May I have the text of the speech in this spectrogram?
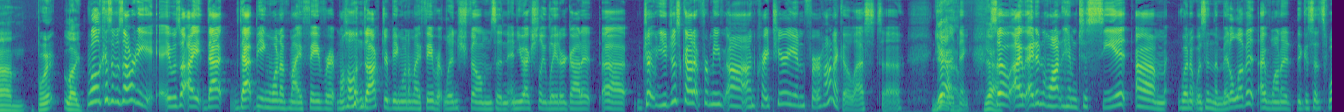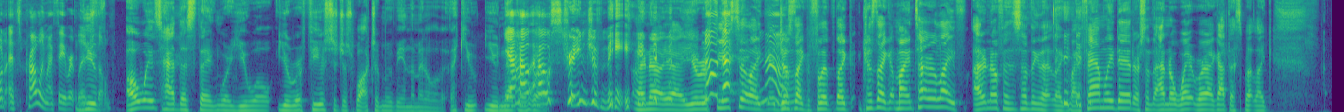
Um but like Well, because it was already. It was. I that that being one of my favorite Mulholland Doctor being one of my favorite Lynch films, and, and you actually later got it. Uh, you just got it for me uh, on Criterion for Hanukkah last uh, year, I Yeah, think. yeah. So I, I didn't want him to see it um when it was in the middle of it. I wanted because it's one. It's probably my favorite Lynch you've film. always had this thing where you will you refuse to just watch a movie in the middle of it. Like you you Yeah. How will. how strange of me. I know, yeah. You refuse that- to like no. just like flip like because like my entire life, I don't know if it's something that like my family did or something. I don't know where, where I got this, but like,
